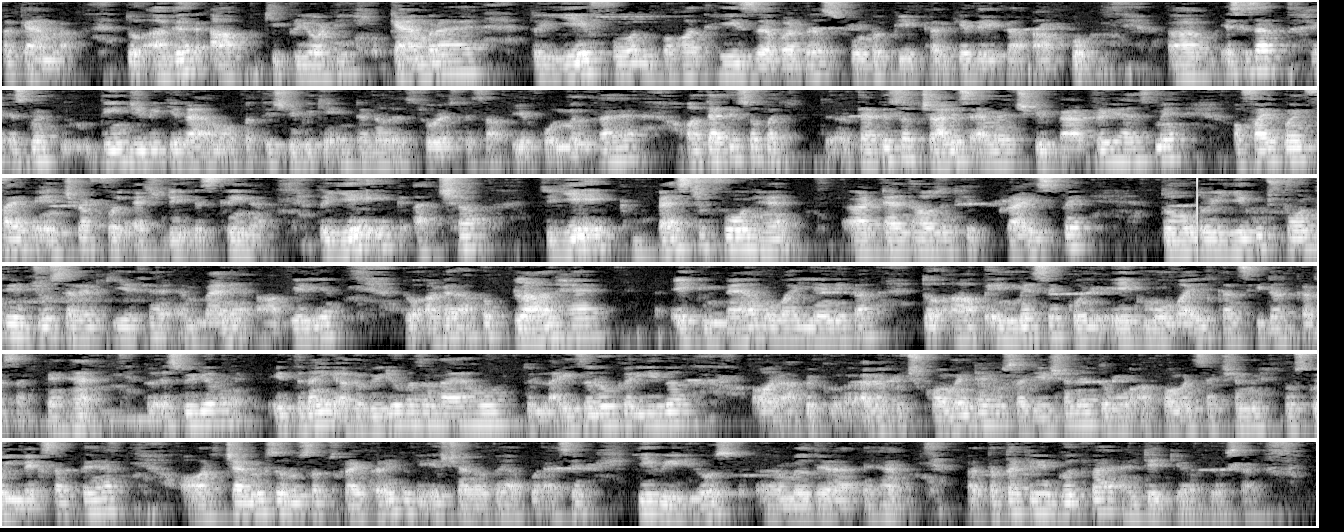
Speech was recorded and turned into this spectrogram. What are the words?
कैमरा। तो अगर आपकी प्रियोरिटी कैमरा है तो ये फ़ोन बहुत ही ज़बरदस्त फ़ोटो क्लिक करके देगा आपको। इसके साथ इसमें तीन जी की रैम और बत्तीस जी की इंटरनल स्टोरेज के साथ ये फ़ोन मिलता है और तैंतीस सौ तैतीस सौ चालीस एम एच की बैटरी है इसमें और 5.5 इंच का फुल एच डी स्क्रीन है। तो ये एक अच्छा तो ये एक बेस्ट फ़ोन है टेन थाउज़ेंड प्राइस पे। तो तो ये कुछ फ़ोन थे जो सेलेक्ट किए थे मैंने आपके लिए। तो अगर आपका प्लान है एक नया मोबाइल लेने का तो आप इनमें से कोई एक मोबाइल कंसीडर कर सकते हैं। तो इस वीडियो में इतना ही। अगर वीडियो पसंद आया हो तो लाइक ज़रूर करिएगा। और आप अगर कुछ कमेंट है, कुछ सजेशन है तो वो आप कमेंट सेक्शन में उसको लिख सकते हैं। और चैनल ज़रूर सब्सक्राइब करें, क्योंकि इस चैनल पे आपको ऐसे ही वीडियोस मिलते रहते हैं। तब तक के लिए, goodbye and take care of yourself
